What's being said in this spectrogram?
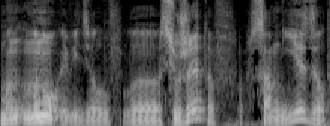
много видел э, сюжетов, сам не ездил.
